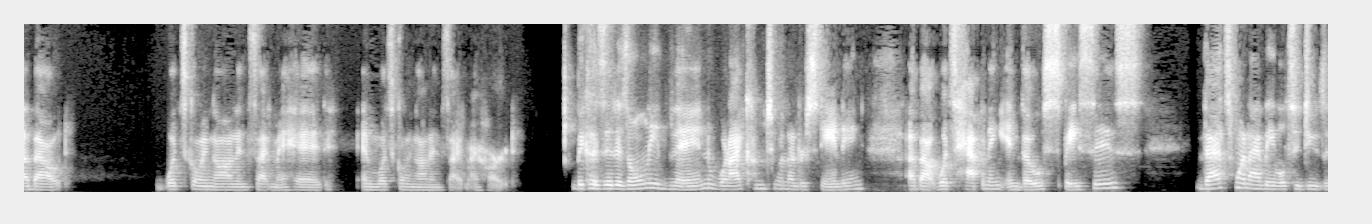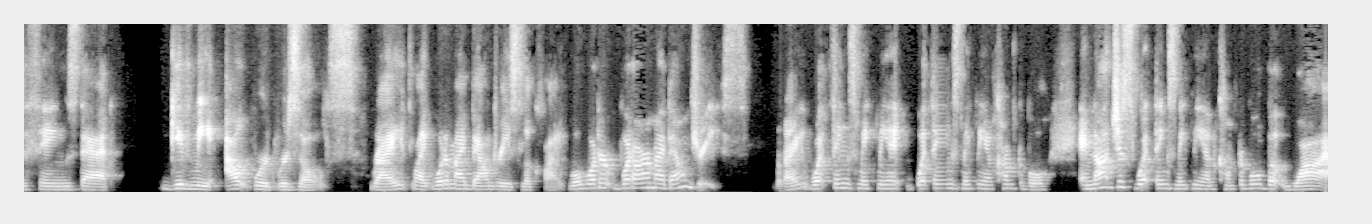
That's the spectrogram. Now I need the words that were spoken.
about what's going on inside my head and what's going on inside my heart. Because it is only then when I come to an understanding about what's happening in those spaces, that's when I'm able to do the things that give me outward results, right? Like what do my boundaries look like? Well, what are what are my boundaries? Right? What things make me what things make me uncomfortable? And not just what things make me uncomfortable, but why?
